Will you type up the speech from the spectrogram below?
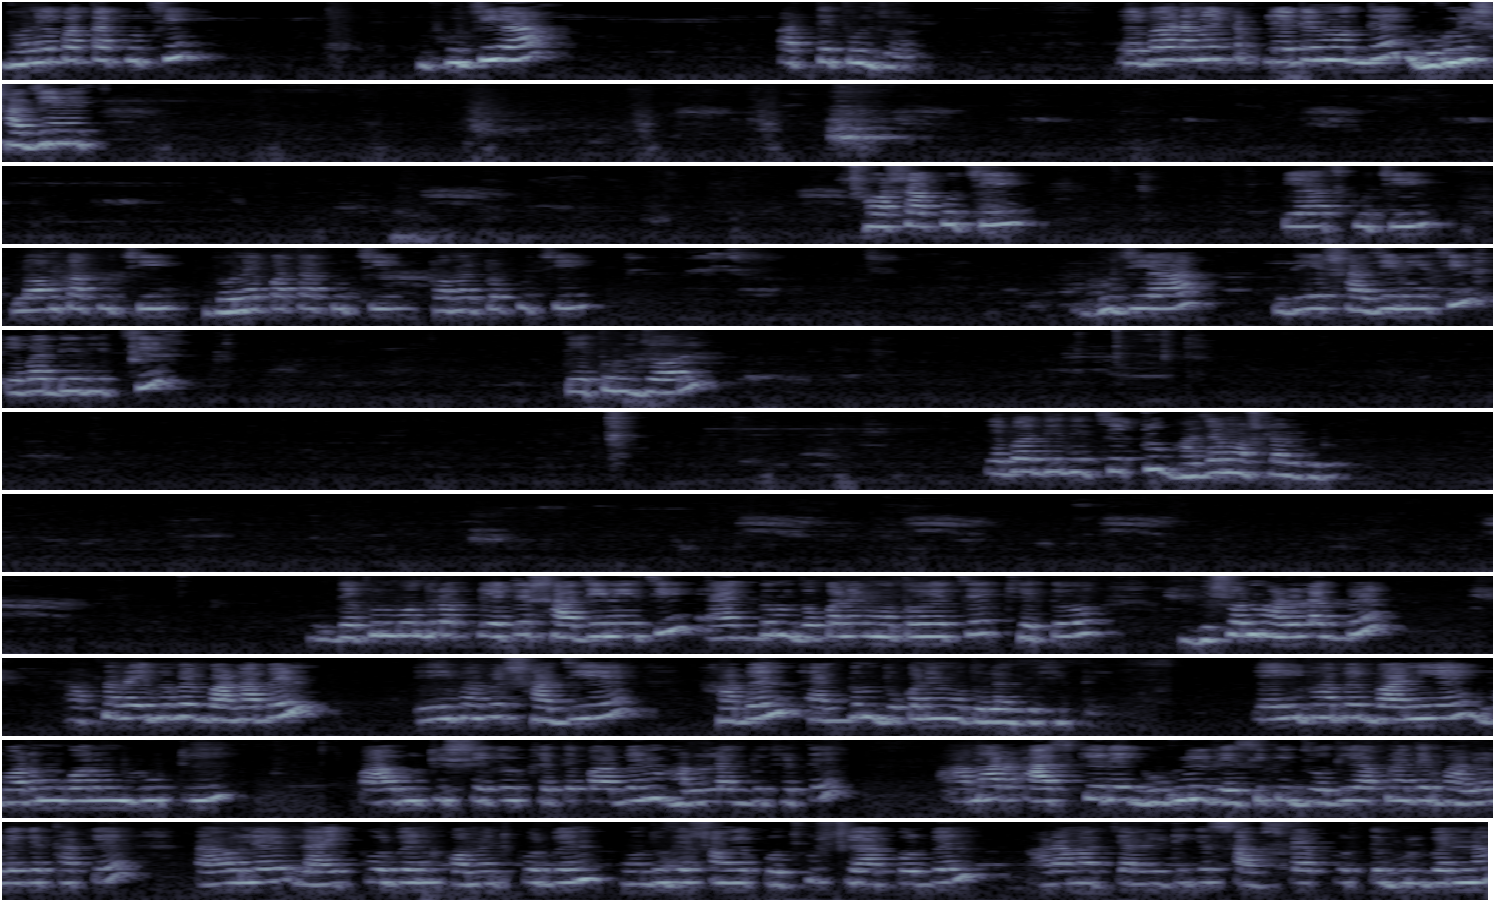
ধনে পাতা কুচি, ভুজিয়া আর তেঁতুল জল এবার আমি একটা প্লেটের মধ্যে ঘুগনি সাজিয়ে নিচ্ছি। শশা কুচি, পেঁয়াজ কুচি, লঙ্কা কুচি, ধনে পাতা কুচি, টমেটো কুচি, ভুজিয়া দিয়ে সাজিয়ে নিয়েছি। এবার দিয়ে দিচ্ছি তেঁতুল জল। এবার দিয়ে দিচ্ছি একটু ভাজা মশলার গুঁড়ো। দেখুন বন্ধুরা, প্লেটে সাজিয়ে নিয়েছি। একদম দোকানের মতো হয়েছে, খেতেও ভীষণ ভালো লাগবে। আপনারা এইভাবে বানাবেন, এইভাবে সাজিয়ে খাবেন, একদম দোকানের মতো লাগবে খেতে। এইভাবে বানিয়ে গরম গরম রুটি, পাউরুটি সেকেও খেতে পারবেন, ভালো লাগবে খেতে। আমার আজকের এই ঘুগনির রেসিপি যদি আপনাদের ভালো লেগে থাকে, তাহলে লাইক করবেন কমেন্ট করবেন, বন্ধুদের সঙ্গে প্রচুর শেয়ার করবেন। আর আমার চ্যানেলটিকে সাবস্ক্রাইব করতে ভুলবেন না।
